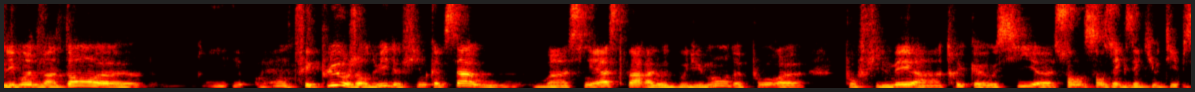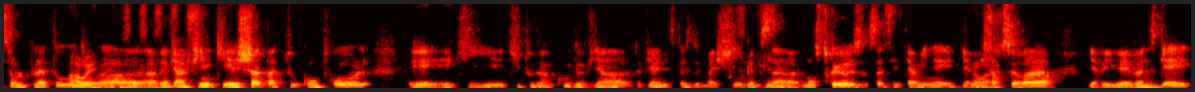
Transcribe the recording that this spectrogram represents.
les moins de 20 ans, euh, on ne fait plus aujourd'hui de films comme ça où, où un cinéaste part à l'autre bout du monde pour, euh, pour filmer un truc aussi euh, sans, sans exécutif sur le plateau, Ah tu ouais, vois, non, ça, euh, ça, avec ça, un film qui échappe à tout contrôle et, et qui, et qui tout d'un coup devient, devient une espèce de machine comme fini. ça, monstrueuse. Ça, c'est terminé. Il y a eu. Sorcerer, il y avait eu Evans Gate,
